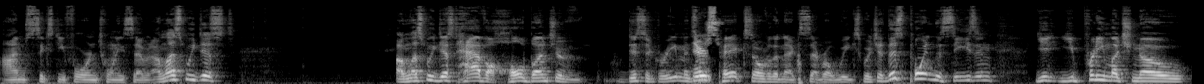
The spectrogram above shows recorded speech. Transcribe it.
I'm 64 and 27. Unless we just unless we just have a whole bunch of disagreements There's- or picks over the next several weeks, which at this point in the season, you you pretty much know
